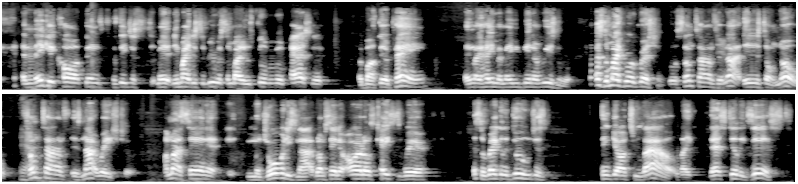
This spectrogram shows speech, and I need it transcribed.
and they get called things because they just they might disagree with somebody who's feeling real passionate about their pain, and like, hey man, maybe being unreasonable. That's the microaggression. Well, sometimes they're not. They just don't know. Yeah. Sometimes it's not racial. I'm not saying that majority's not, but I'm saying there are those cases where it's a regular dude who just think y'all too loud. Like that still exists.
